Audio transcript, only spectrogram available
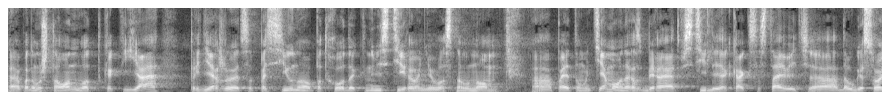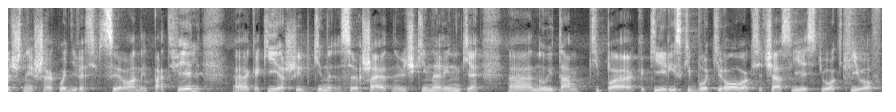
потому что он вот как я придерживается пассивного подхода к инвестированию в основном. А, поэтому тему он разбирает в стиле, как составить а, долгосрочный широко диверсифицированный портфель, а, какие ошибки совершают новички на рынке, ну и там типа какие риски блокировок сейчас есть у активов.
